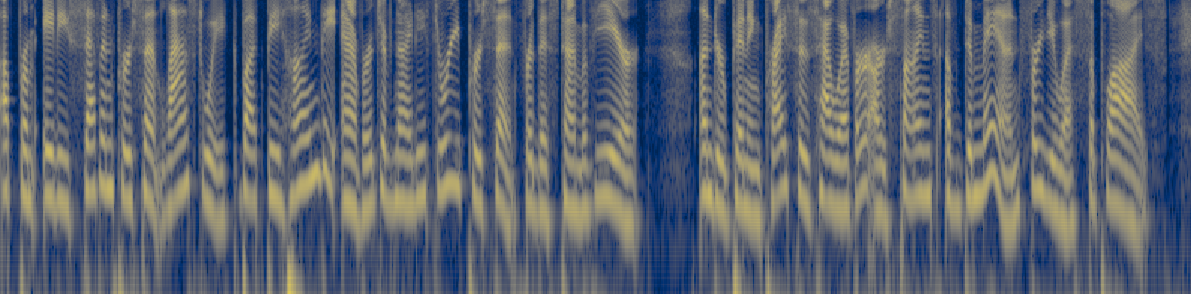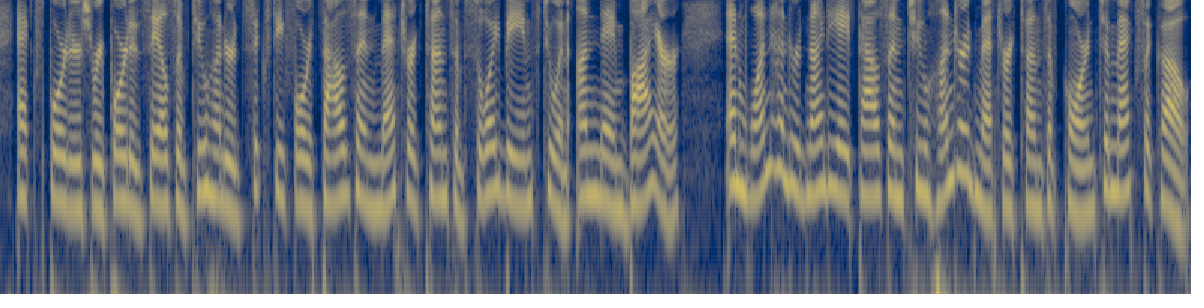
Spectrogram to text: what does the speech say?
up from 87% last week, but behind the average of 93% for this time of year. Underpinning prices, however, are signs of demand for U.S. supplies. Exporters reported sales of 264,000 metric tons of soybeans to an unnamed buyer and 198,200 metric tons of corn to Mexico,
